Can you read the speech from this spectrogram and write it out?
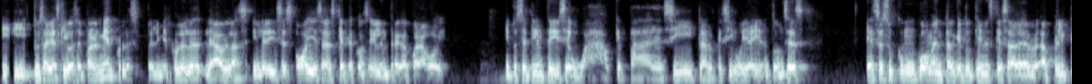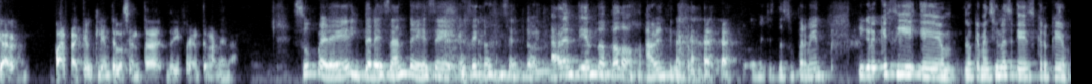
Y, tú sabías que iba a ser para el miércoles. El miércoles le, hablas y le dices, oye, ¿sabes qué? Te conseguí la entrega para hoy. Y entonces el cliente dice, wow, qué padre, sí, claro que sí, voy a ir. Entonces, eso es como un juego mental que tú tienes que saber aplicar para que el cliente lo sienta de diferente manera. Súper ¿eh? interesante ese, ese concepto. Ahora entiendo todo, ahora entiendo perfectamente. Está súper bien. Y creo que sí, eh, lo que mencionas es, creo que,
